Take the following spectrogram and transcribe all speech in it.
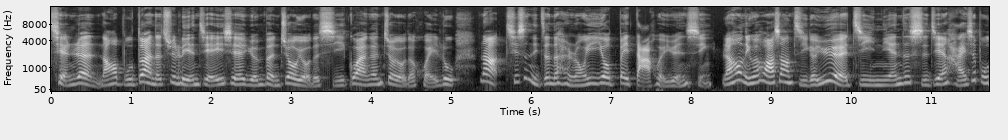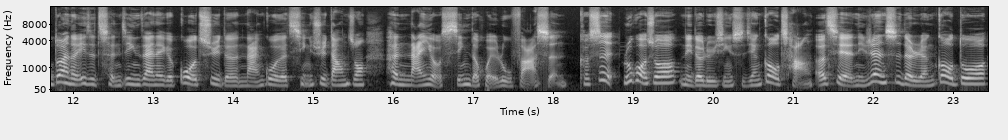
前任，然后不断的去连接一些原本就有的习惯跟旧有的回路，那其实你真的很容易又被打回原形，然后你会花上几个月、几年的时间，还是不断的一直沉浸在那个过去的难过的情绪当中，很难有新的回路发生。可是如果说你的旅行时间够长，而且你认识的人够多，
